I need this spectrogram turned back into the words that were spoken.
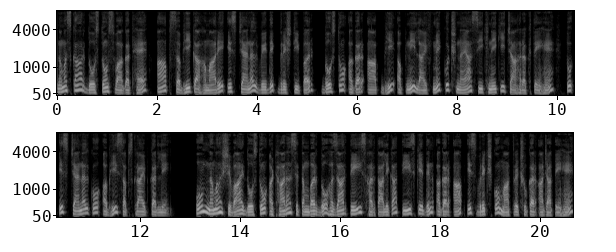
नमस्कार दोस्तों, स्वागत है आप सभी का हमारे इस चैनल वैदिक दृष्टि पर। दोस्तों, अगर आप भी अपनी लाइफ में कुछ नया सीखने की चाह रखते हैं तो इस चैनल को अभी सब्सक्राइब कर लें। ओम नमः शिवाय दोस्तों 18 सितंबर 2023 हरतालिका तीज के दिन अगर आप इस वृक्ष को मात्र छुकर आ जाते हैं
